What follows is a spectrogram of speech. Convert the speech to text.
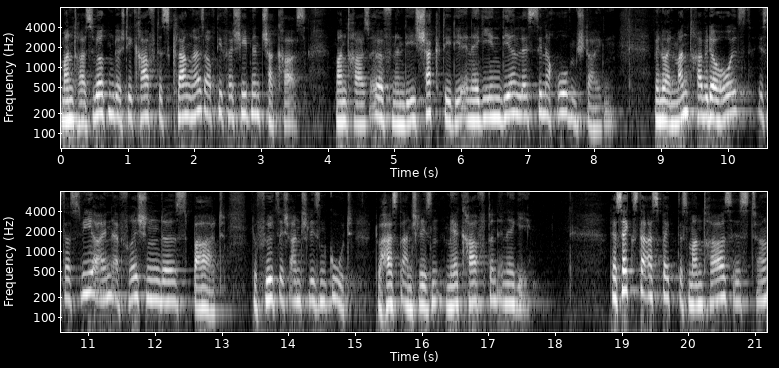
Mantras wirken durch die Kraft des Klanges auf die verschiedenen Chakras. Mantras öffnen die Shakti, die Energie in dir, und lässt sie nach oben steigen. Wenn du ein Mantra wiederholst, ist das wie ein erfrischendes Bad. Du fühlst dich anschließend gut. Du hast anschließend mehr Kraft und Energie. Der sechste Aspekt des Mantras ist äh,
